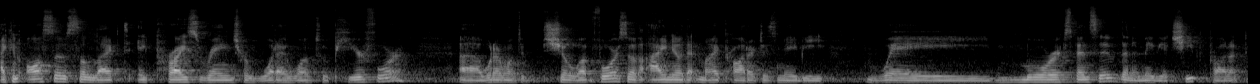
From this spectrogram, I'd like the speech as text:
I can also select a price range for what I want to appear for, uh, what I want to show up for. So if I know that my product is maybe way more expensive than a, maybe a cheap product,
